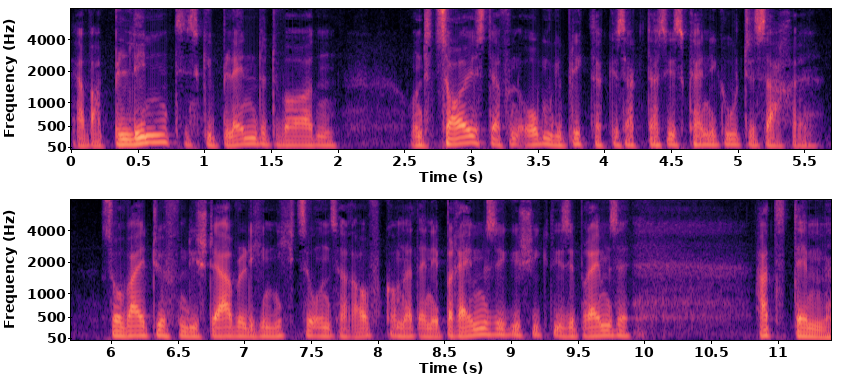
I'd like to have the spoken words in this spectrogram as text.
er war blind, ist geblendet worden. Und Zeus, der von oben geblickt hat, gesagt, das ist keine gute Sache. So weit dürfen die Sterblichen nicht zu uns heraufkommen. Er hat eine Bremse geschickt. Diese Bremse hat dem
